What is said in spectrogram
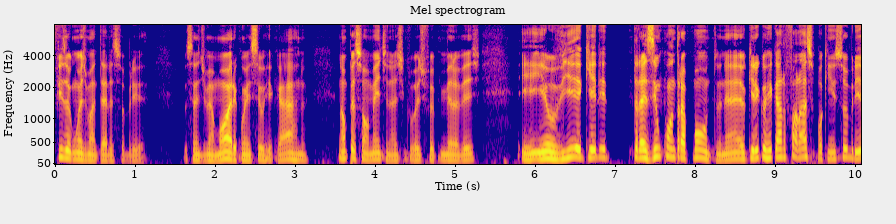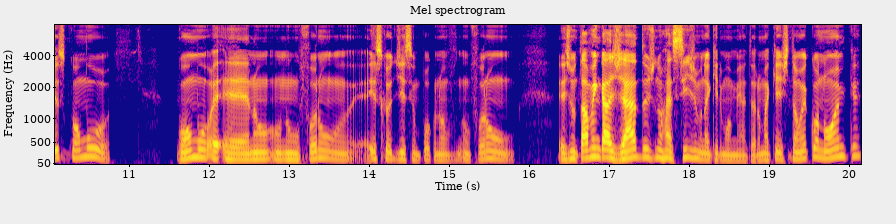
fiz algumas matérias sobre o Centro de Memória, conheci o Ricardo, não pessoalmente, né, acho que hoje foi a primeira vez, e eu via que ele trazia um contraponto, né? Eu queria que o Ricardo falasse um pouquinho sobre isso, como como é, é, não, não foram. É isso que eu disse um pouco, não, não foram. Eles não estavam engajados no racismo naquele momento. Era uma questão econômica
